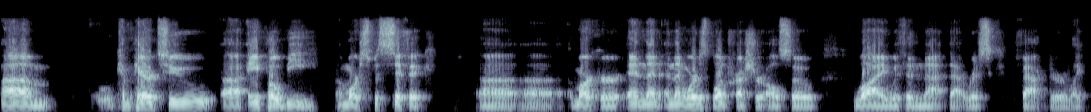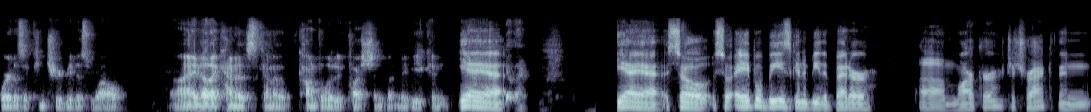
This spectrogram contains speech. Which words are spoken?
um, compared to uh, ApoB, a more specific uh, uh, marker, and then and then where does blood pressure also lie within that that risk factor? Like where does it contribute as well? I know that kind of is kind of convoluted question, but maybe you can Yeah, yeah. Yeah, yeah. So so ApoB is going to be the better uh, marker to track than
